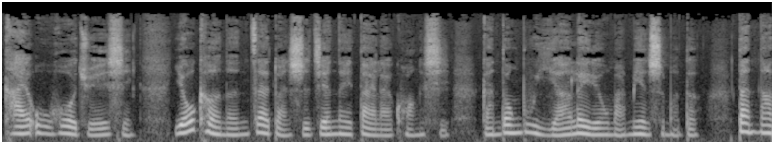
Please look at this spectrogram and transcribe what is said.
开悟或觉醒，有可能在短时间内带来狂喜、感动不已啊、泪流满面什么的，但那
